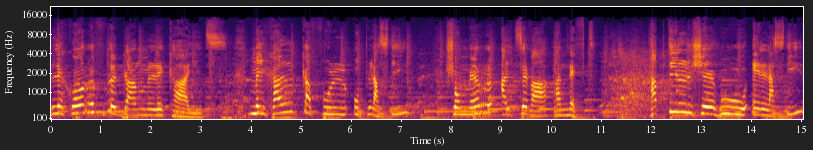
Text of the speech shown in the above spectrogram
לחורף וגם לקיץ, מיכל כפול ופלסטי, שומר על צבע הנפט. הפתיל שהוא אלסטי,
